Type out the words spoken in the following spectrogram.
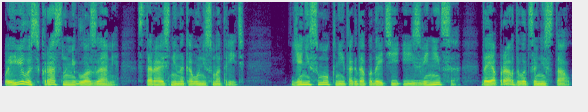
появилась с красными глазами, стараясь ни на кого не смотреть. Я не смог к ней тогда подойти и извиниться, да и оправдываться не стал,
